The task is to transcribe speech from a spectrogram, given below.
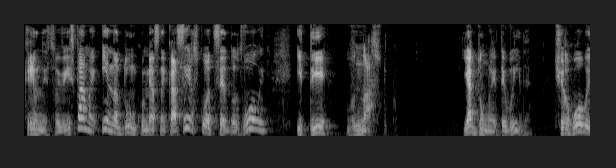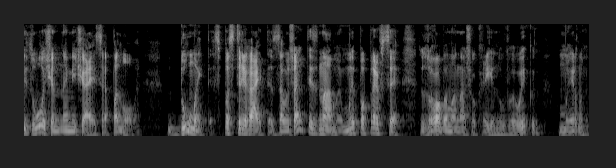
керівництва військами. І на думку м'ясника Сирського, це дозволить іти в наступ. Як думаєте, вийде? Черговий злочин намічається, панове. Думайте, спостерігайте, залишайтесь з нами. Ми, попри все, зробимо нашу країну великою, мирною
